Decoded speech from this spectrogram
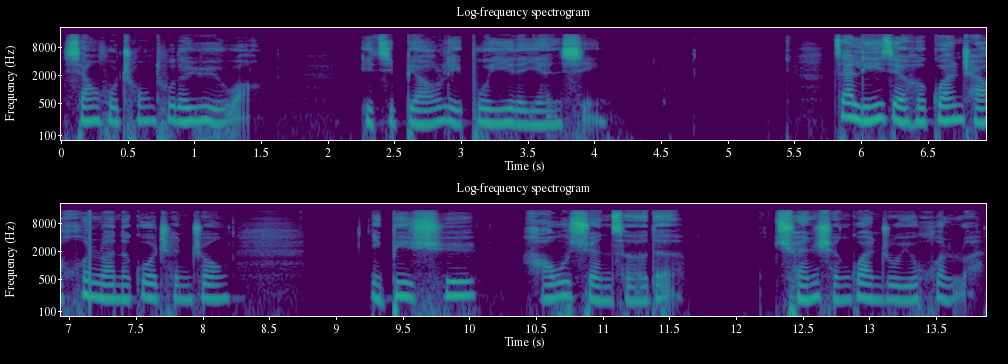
相互冲突的欲望，以及表里不一的言行。在理解和观察混乱的过程中，你必须毫无选择的全神贯注于混乱。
